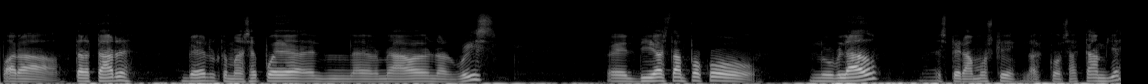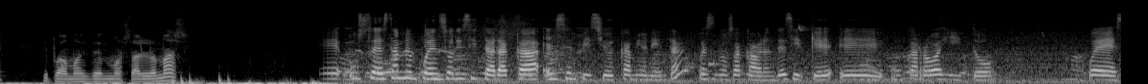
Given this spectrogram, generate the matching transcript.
para tratar de ver lo que más se puede en el Nevado de Ruiz el día está un poco nublado esperamos que las cosas cambien y podamos demostrarlo más. Eh, ustedes también pueden solicitar acá el servicio de camioneta, pues nos acabaron de decir que eh, un carro bajito pues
